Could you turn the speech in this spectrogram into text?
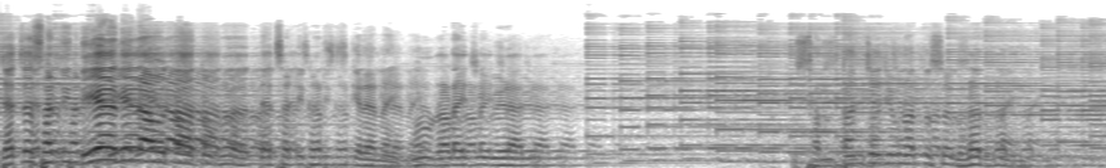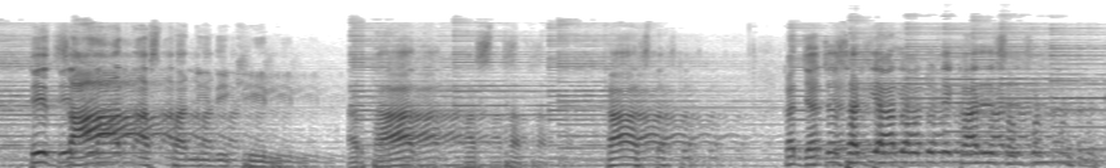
ज्याच्यासाठी देह दिला होता तो त्यासाठी खर्च केला नाही. म्हणून रडायची वेळ आली. संतांच्या जीवनात तसं घडत नाही. ते जात असताना देखील अर्थात हसतात. का असतात का ज्याच्यासाठी आलं होतं ते कार्य संपन्न झालं.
